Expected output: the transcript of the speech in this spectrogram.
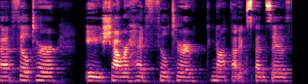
uh, filter, a shower head filter, not that expensive.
